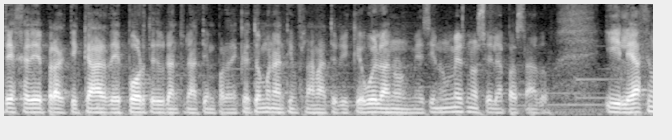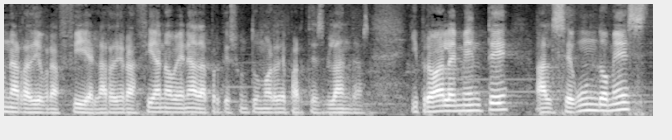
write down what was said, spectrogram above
deje de practicar deporte durante una temporada, que tome un antiinflamatorio y que vuelva en un mes, y en un mes no se le ha pasado. Y le hace una radiografía, la radiografía no ve nada porque es un tumor de partes blandas. Y probablemente al segundo mes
